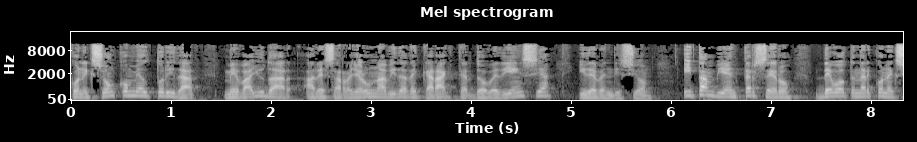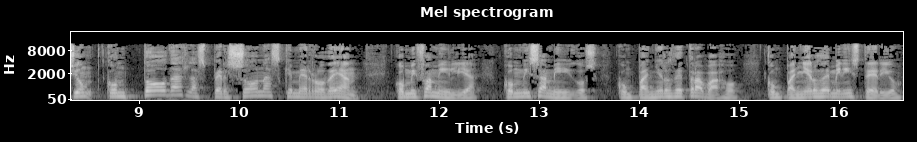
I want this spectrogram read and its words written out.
conexión con mi autoridad me va a ayudar a desarrollar una vida de carácter, de obediencia y de bendición. Y también, tercero, debo tener conexión con todas las personas que me rodean, con mi familia, con mis amigos, compañeros de trabajo, compañeros de ministerio.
